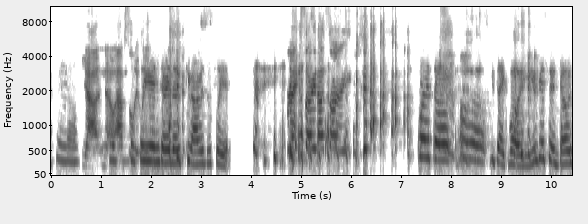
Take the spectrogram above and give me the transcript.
Yeah. yeah, no, Hopefully absolutely. you enjoy those two hours of sleep. Right, sorry, not sorry. Worth it. Oh, he's like, well, you get to go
